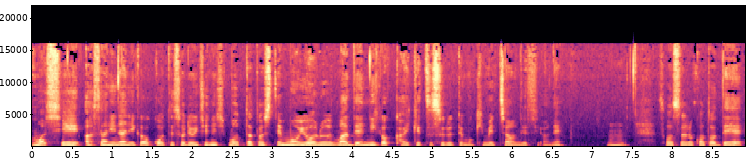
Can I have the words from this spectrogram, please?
もし朝に何か起こってそれを1日持ったとしても夜までにが解決するってもう決めちゃうんですよね。うん、そうすることで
